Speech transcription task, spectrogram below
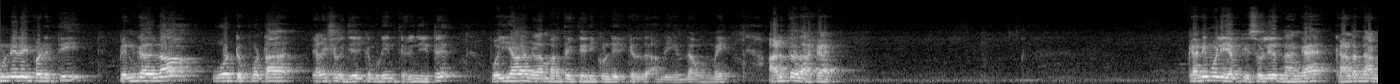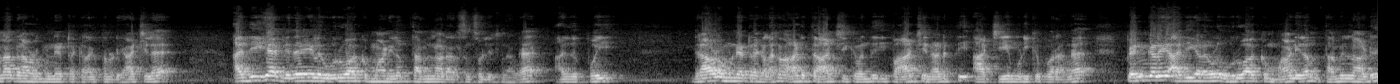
முன்னிலைப்படுத்தி பெண்கள் தான் ஓட்டு போட்டால் எலெக்ஷனில் ஜெயிக்க முடியும்னு தெரிஞ்சுக்கிட்டு பொய்யான விளம்பரத்தை தேடிக்கொண்டிருக்கிறது அப்படிங்கிறது தான் உண்மை. அடுத்ததாக கனிமொழி எம்பி சொல்லியிருந்தாங்க கடந்த அண்ணா திராவிட முன்னேற்ற கழகத்தினுடைய ஆட்சியில் அதிக விதைகளை உருவாக்கும் மாநிலம் தமிழ்நாடு அரசுன்னு சொல்லிட்டு இருந்தாங்க. அது போய் திராவிட முன்னேற்ற கழகம் அடுத்த ஆட்சிக்கு வந்து இப்போ ஆட்சி நடத்தி ஆட்சியை முடிக்க போகிறாங்க பெண்களை அதிக அளவில் உருவாக்கும் மாநிலம் தமிழ்நாடு.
